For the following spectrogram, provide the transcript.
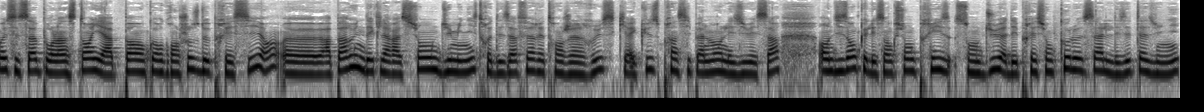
Oui, c'est ça. Pour l'instant, il n'y a pas encore grand-chose de précis, hein. Euh, à part une déclaration du ministre des Affaires étrangères russe qui accuse principalement les USA en disant que les sanctions prises sont dues à des pressions colossales des États-Unis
